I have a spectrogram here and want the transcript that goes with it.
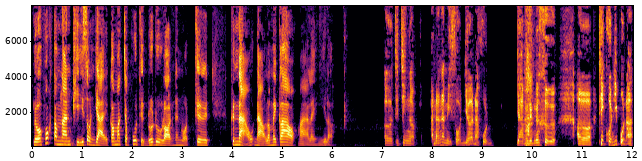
หรือว่าพวกตำนานอืมผีส่วนใหญ่ก็มักจะพูดถึงฤดูร้อนกันหมด คือ คือหนาวหนาวเราไม่กล้าออกมาอะไรอย่างนี้เหรอเออจริงๆอะอันนั้นน่ะมีส่วนเยอะนะคุณ อย่างหนึ่งก็คือ เอ่อที่คนญี่ปุ่นอะ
